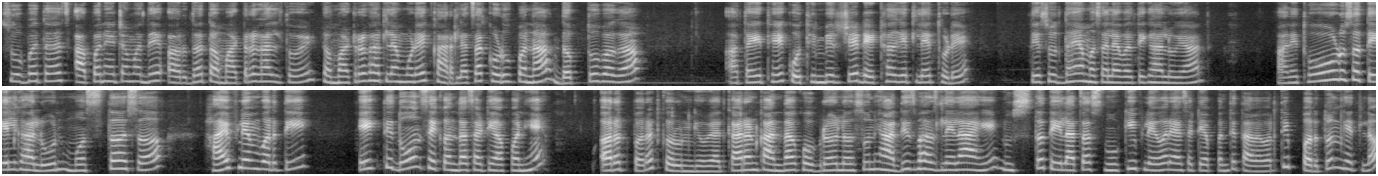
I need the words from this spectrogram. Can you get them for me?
सोबतच आपण याच्यामध्ये अर्धं टमाटर घालतोय. टमाटर घातल्यामुळे कारल्याचा कडूपणा दबतो बघा. आता इथे कोथिंबीरचे देठ घेतले थोडे, ते सुद्धा या मसाल्यावरती घालूयात आणि थोडंसं तेल घालून मस्त असं हाय फ्लेमवरती एक ते दोन सेकंदासाठी आपण हे परत-परत करून घेऊयात. कारण कांदा, खोबरं, लसूण हे आधीच भाजलेलं आहे. नुसतं तेलाचा स्मोकी फ्लेवर यासाठी आपण ते तव्यावरती परतून घेतलं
